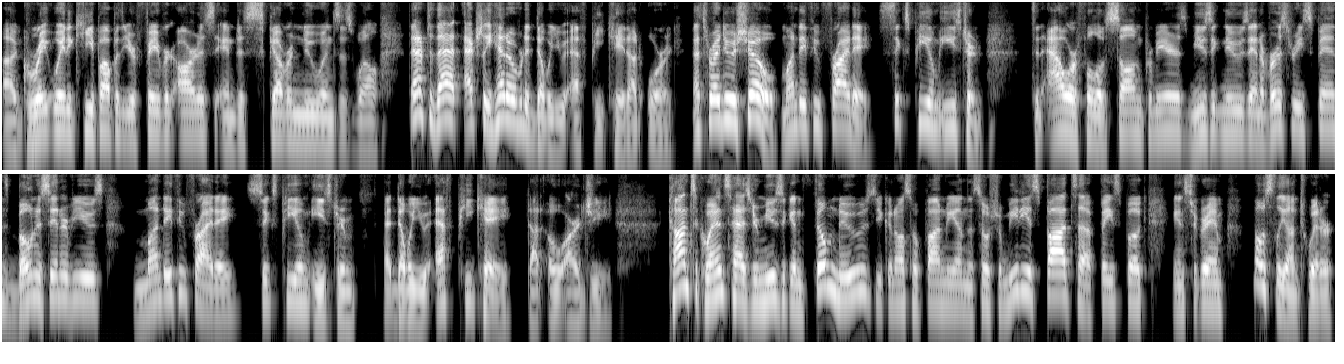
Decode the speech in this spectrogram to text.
A great way to keep up with your favorite artists and discover new ones as well. Then after that, actually head over to WFPK.org. That's where I do a show Monday through Friday, 6 p.m. Eastern. It's an hour full of song premieres, music news, anniversary spins, bonus interviews, Monday through Friday, 6 p.m. Eastern at WFPK.org. Consequence has your music and film news. You can also find me on the social media spots uh, Facebook, Instagram, mostly on Twitter.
